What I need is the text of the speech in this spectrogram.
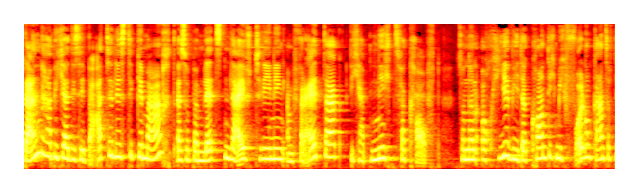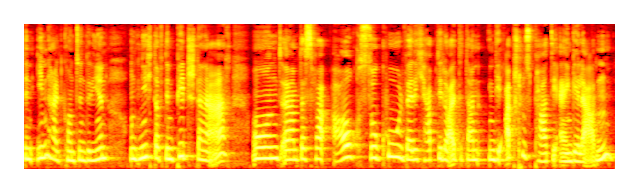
Dann habe ich ja diese Warteliste gemacht, also beim letzten Live-Training am Freitag. Ich habe nichts verkauft, sondern auch hier wieder konnte ich mich voll und ganz auf den Inhalt konzentrieren und nicht auf den Pitch danach. Und äh, das war auch so cool, weil ich habe die Leute dann in die Abschlussparty eingeladen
